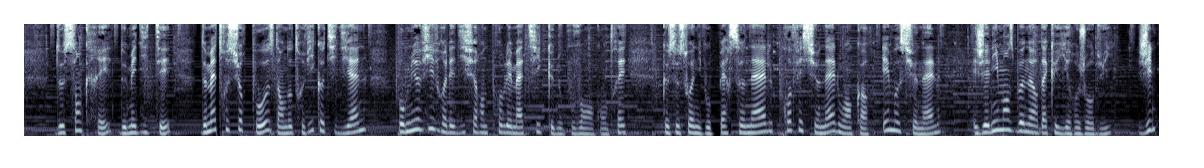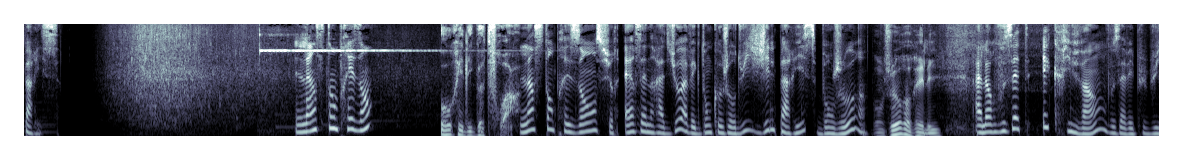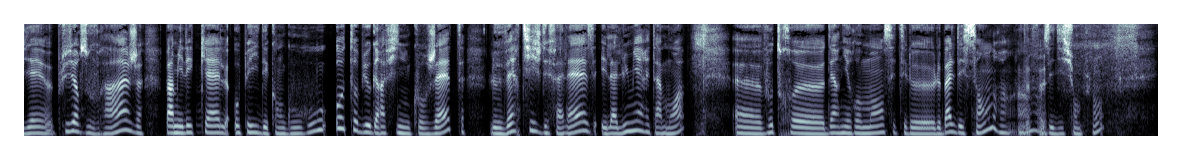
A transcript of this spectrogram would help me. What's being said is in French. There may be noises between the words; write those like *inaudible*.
de s'ancrer, de méditer, de mettre sur pause dans notre vie quotidienne pour mieux vivre les différentes problématiques que nous pouvons rencontrer, que ce soit au niveau personnel, professionnel ou encore émotionnel. Et j'ai l'immense bonheur d'accueillir aujourd'hui Gilles Paris. L'instant présent Aurélie Godefroy. L'instant présent sur RZN Radio avec donc aujourd'hui Gilles Paris. Bonjour. Bonjour Aurélie. Alors vous êtes écrivain, vous avez publié euh, plusieurs ouvrages, parmi lesquels Au pays des kangourous, Autobiographie d'une courgette, Le vertige des falaises et La lumière est à moi. Euh, votre euh, dernier roman, c'était le, bal des cendres, hein, aux éditions Plomb.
